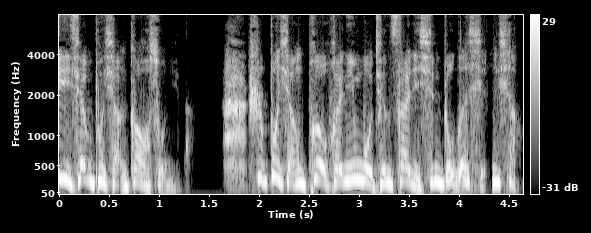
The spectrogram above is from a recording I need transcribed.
以前不想告诉你的，是不想破坏你母亲在你心中的形象。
